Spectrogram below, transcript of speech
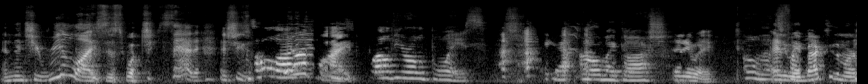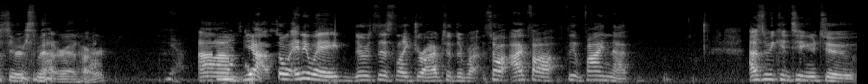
And then she realizes what she said, and she's The whole audience horrified. twelve-year-old boys. Yeah. Oh my gosh. Anyway, Oh, that's anyway, funny. back to the more serious matter at heart. Yeah. Um, yeah. So anyway, there's this like drive to the right. So I thought find that as we continue to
